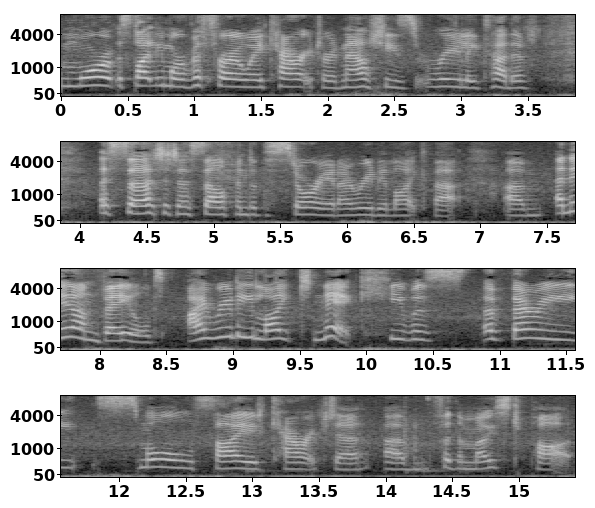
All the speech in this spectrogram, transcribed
more, slightly more of a throwaway character, and now she's really kind of asserted herself into the story, and I really like that. Um, and in Unveiled, I really liked Nick. He was a very small side character um, for the most part,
